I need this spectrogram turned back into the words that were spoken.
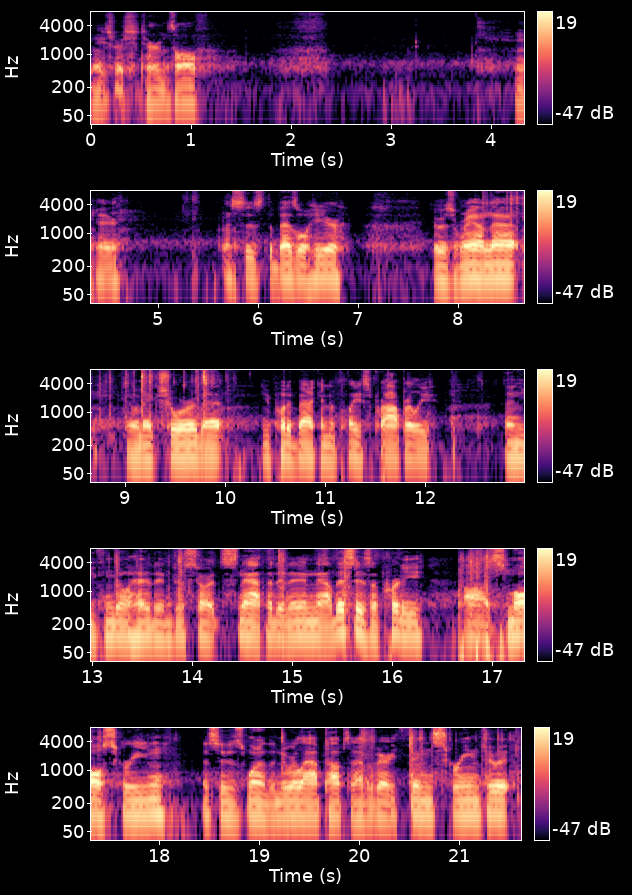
Make sure she turns off. Okay. This is the bezel here. Goes around that. You'll make sure that you put it back into place properly. Then you can go ahead and just start snapping it in. Now this is a pretty uh, small screen. This is one of the newer laptops that have a very thin screen to it.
